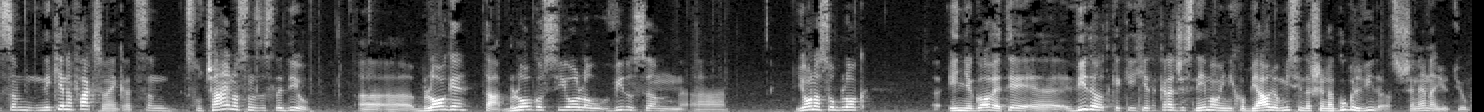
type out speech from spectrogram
sem nekje na faksu enkrat, sem, slučajno sem zasledil uh, uh, bloge, ta blogo Sijolov, videl sem uh, Jonasov blog. In njegove te uh, videotke, ki jih je takrat že snimal in jih objavljal, mislim, da še na Google Videos, še ne na YouTube.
